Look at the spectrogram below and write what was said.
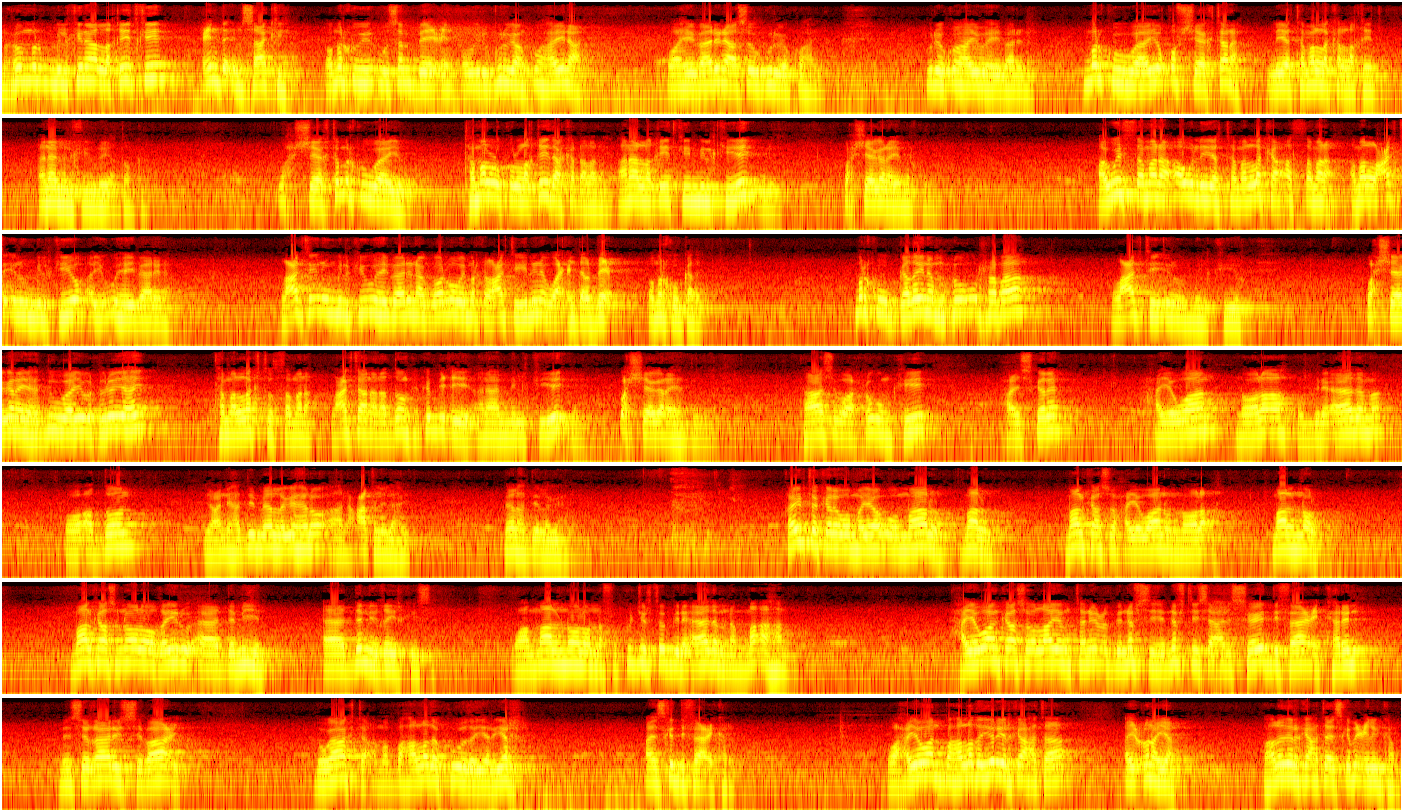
Muxuu milkinaa laqiidkii cinda imsaaki. Waa markuu uusan beecin oo yihi gurigan ku haynaa waa haybaarina asagoo guriga ku haya. Guriga ku hayuu haybaarina markuu waayo qof sheegtana liyatamallaka laqiida anaa milkiyuu leeya addoonkan wax sheegto markuu waayo tamalluku laqiidaa ka dhalanaya anaa laqiidkii milkiyey uu leey wax sheeganaya markuu aw ithamana aw liyatamallaka athamana. Ama lacagta inuu milkiyo ayuu u heybaarina lacagta inuu milkiyo u heybaarina goormo wey marka lacagta helina waa cinda albeec oo markuu gaday. Markuu gadayna muxuu u rabaa lacagtii inuu milkiyo wax sheeganaya hadduu waayo wuxuu leeyahay tamallaktu thamana. Lacagtaan aan addoonka ka bixiyey anaa milkiyey. Wax sheeganaya hadduu waayo. Taasi waa xukunkii waxaa iska leh xayawaan noolo ah oo bini aadama oo addoon yacni haddii meel laga helo aan caqli lahayn meel haddii laga helo. Qeybta kale wamaya wa maalun maal maalkaasoo xayawaanu noolo ah maal nool. Maalkaas nool oo hayru aadamiyin aadami kayrkiisa waa maal nooloo nafu ku jirto bini aadamna ma ahan. Xayawaankaasoo laa yamtanicu binafsihi naftiisa aan iskaga difaaci karin min sigaari sibaaci dugaagta ama bahallada kuwooda yaryar aan iska difaaci karin. Waa xayawaan bahallada yaryarkaa xataa ay cunayaan. Bahallada yaryarkaa xataa iskama celin karo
